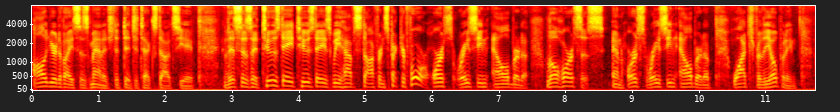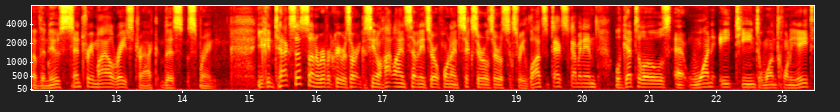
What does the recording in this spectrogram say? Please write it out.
all your devices managed at digitex.ca. This is a Tuesday. Tuesdays we have Stauffer Inspector for Horse Racing Alberta. The horses and Horse Racing Alberta watch for the opening of the new Century Mile racetrack this spring. You can text us on a River Cree Resort and Casino hotline 780-496-0063. Lots of texts coming in. We'll get to those at 118 to 128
